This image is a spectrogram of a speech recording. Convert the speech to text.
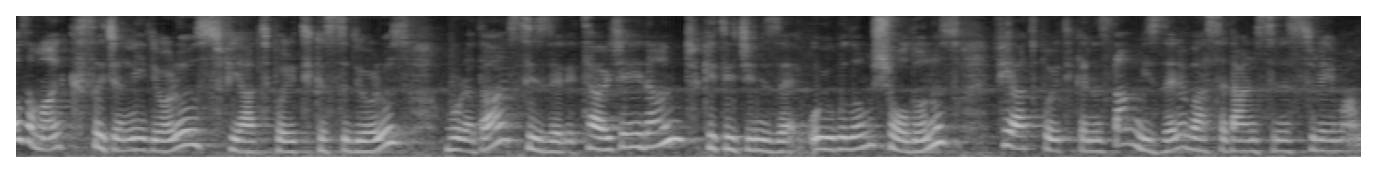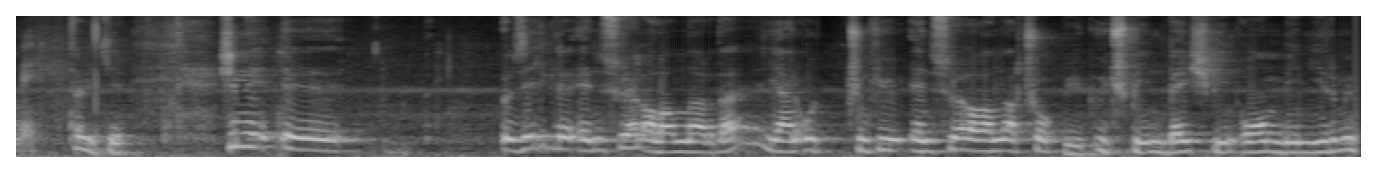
O zaman kısaca ne diyoruz? Fiyat politikası diyoruz. Burada sizleri tercih eden tüketicinize uygulamış olduğunuz fiyat politikanızdan bizlere bahseder misiniz Süleyman Bey? Tabii ki. Şimdi e, özellikle endüstriyel alanlarda yani o çünkü endüstriyel alanlar çok büyük. 3000, 5000, 10000, 20000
